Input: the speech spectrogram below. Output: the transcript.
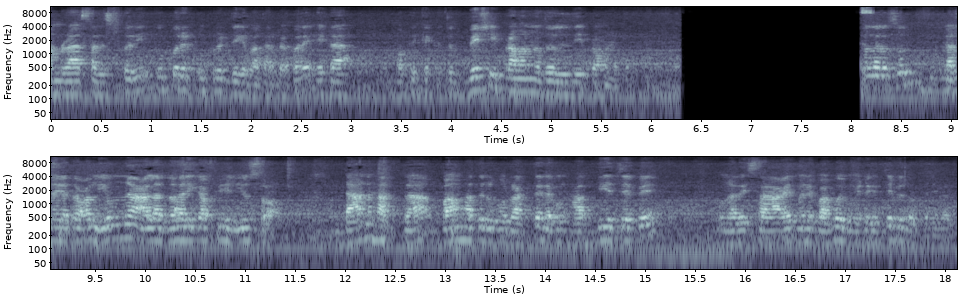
আমরা সাজেস্ট করি উপরের উপরের দিকে বাঁধার ব্যাপারে। এটা অপেক্ষাকৃত বেশি প্রামাণ্য দলিল দিয়ে প্রমাণিত। আলা ইউসরা। ডান হাতটা বাম হাতের উপর রাখতেন এবং হাত দিয়ে চেপে ওনার এই মানে বাহু এবং এটাকে চেপে ধরতেন এভাবে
